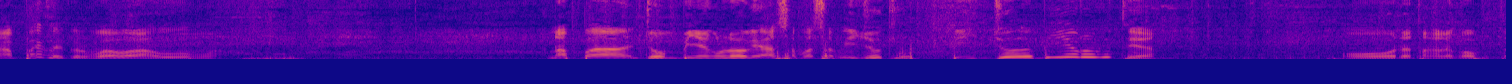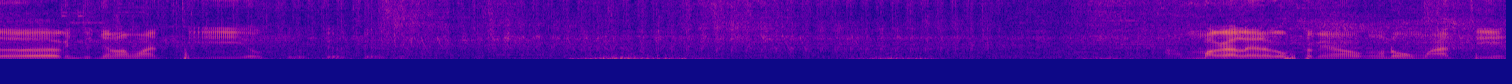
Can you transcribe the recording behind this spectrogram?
apa yang ke bawah oh Kenapa zombie yang ngeluarin asap-asap hijau gitu? Hijau biru gitu ya? Oh, datang helikopter, itu nyala mati. Oke, oke, oke, oke. Sama kali helikopternya, orang udah mau mati.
